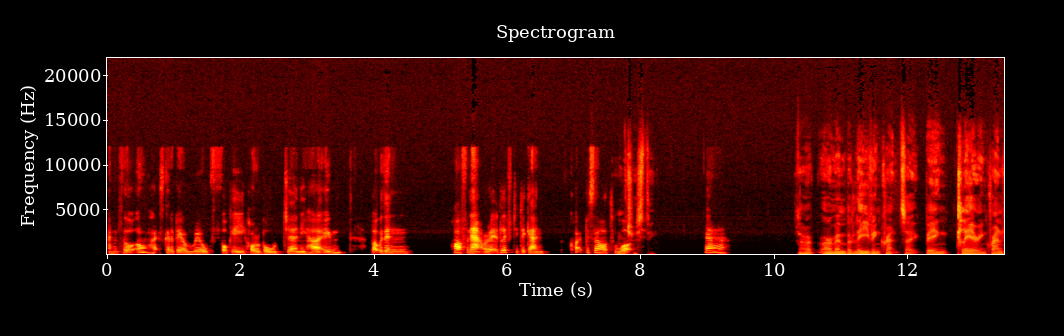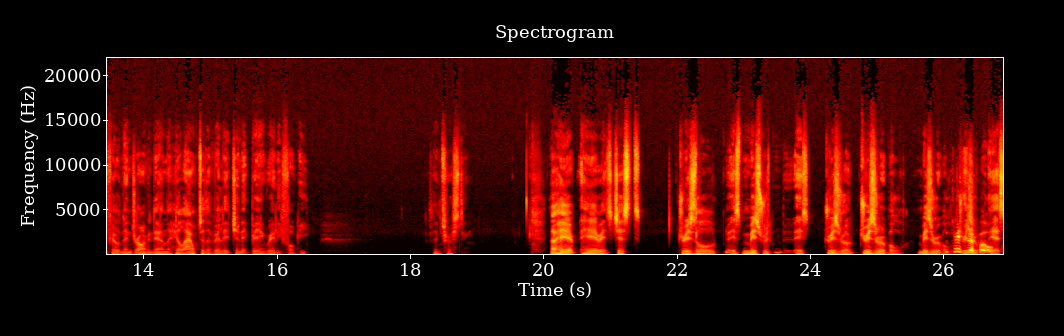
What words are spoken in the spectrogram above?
and thought, oh, it's going to be a real foggy, horrible journey home. But within half an hour, it had lifted again. Quite bizarre to watch. Interesting. Yeah. I, I remember leaving Cran- so being clear in Cranfield and then driving down the hill out of the village and it being really foggy. It's interesting. Now here, here it's just drizzle. It's miser. It's drizzle, drizzleable, miserable, Drizzleable. Yes,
